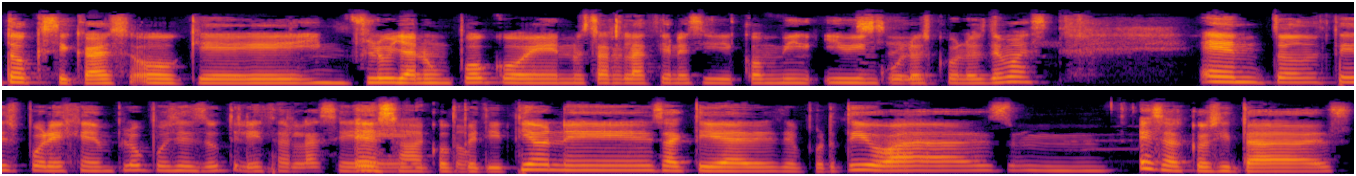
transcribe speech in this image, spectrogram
tóxicas o que influyan un poco en nuestras relaciones y, y vínculos con los demás. Entonces, por ejemplo, pues es de utilizarlas en competiciones, actividades deportivas, mm, esas cositas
